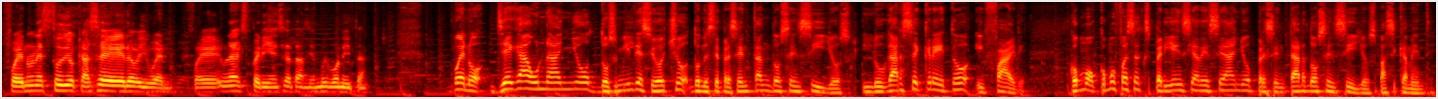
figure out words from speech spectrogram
fue en un estudio casero y bueno, fue una experiencia también muy bonita. Bueno, llega un año 2018 donde se presentan dos sencillos, Lugar Secreto y Fire. ¿Cómo, ¿Cómo fue esa experiencia de ese año presentar dos sencillos, básicamente?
